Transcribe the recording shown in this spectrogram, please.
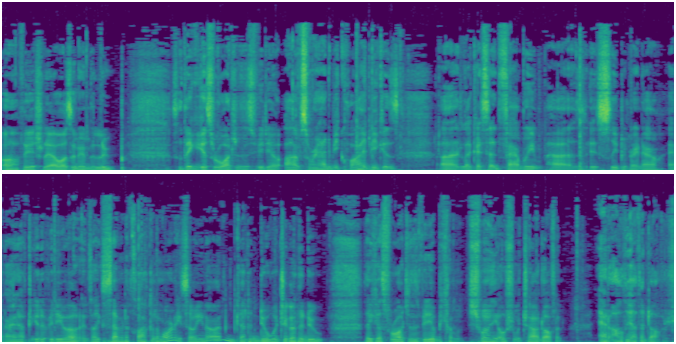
obviously I wasn't in the loop. So thank you guys for watching this video. I'm sorry I had to be quiet because, uh, like I said, family uh, is sleeping right now, and I have to get a video out. It's like seven o'clock in the morning, so you know I gotta do what you gotta do. Thank you guys for watching this video. Become swim in the ocean with Child Dolphin and all the other dolphins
